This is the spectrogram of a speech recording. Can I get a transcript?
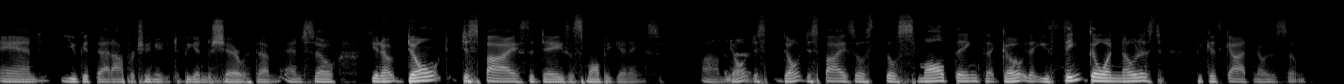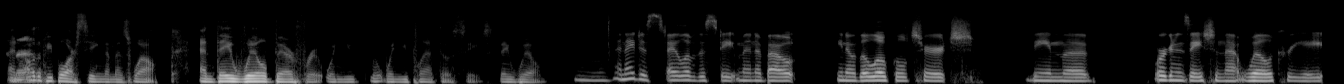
and mm-hmm. you get that opportunity to begin to share with them. And so you know don't despise the days of small beginnings. Um, don't just don't despise those those small things that go that you think go unnoticed because god notices them. And Amen. other people are seeing them as well. And they will bear fruit when you when you plant those seeds. They will. Mm, and i just i love the statement about you know the local church being the organization that will create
